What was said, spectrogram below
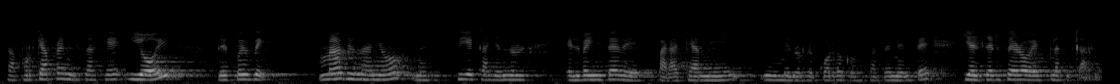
O sea, ¿por qué aprendizaje? Y hoy, después de más de un año me sigue cayendo el, 20 de para qué a mí y me lo recuerdo constantemente. Y el tercero es platicarlo.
